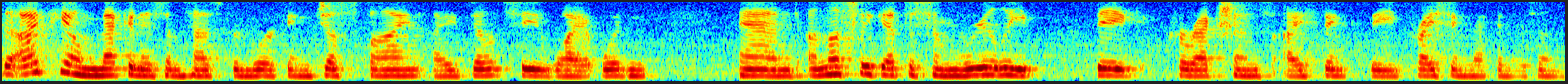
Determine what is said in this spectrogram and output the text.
the IPO mechanism has been working just fine, I don't see why it wouldn't. And unless we get to some really big corrections, I think the pricing mechanism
